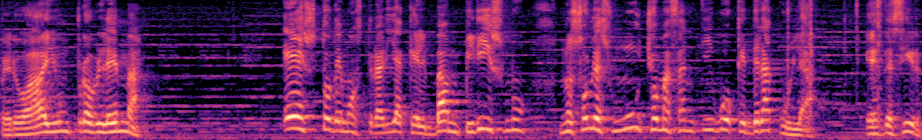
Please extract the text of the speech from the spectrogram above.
Pero hay un problema. Esto demostraría que el vampirismo no solo es mucho más antiguo que Drácula, es decir,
